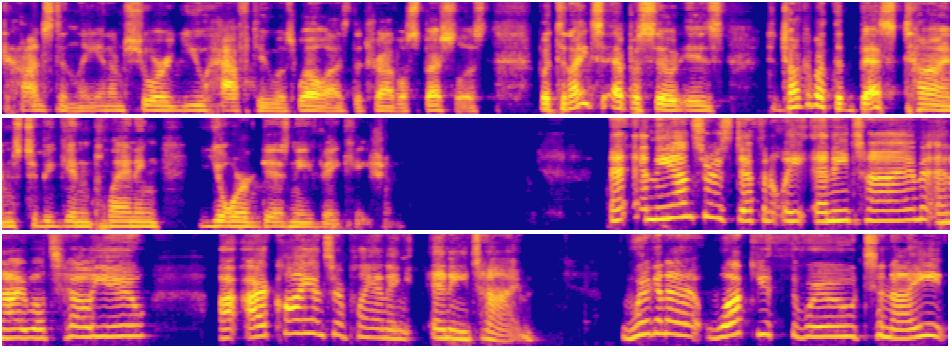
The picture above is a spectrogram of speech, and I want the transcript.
constantly, and I'm sure you have to as well as the travel specialist. But tonight's episode is to talk about the best times to begin planning your Disney vacation. And the answer is definitely anytime. And I will tell you, our clients are planning anytime. We're going to walk you through tonight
